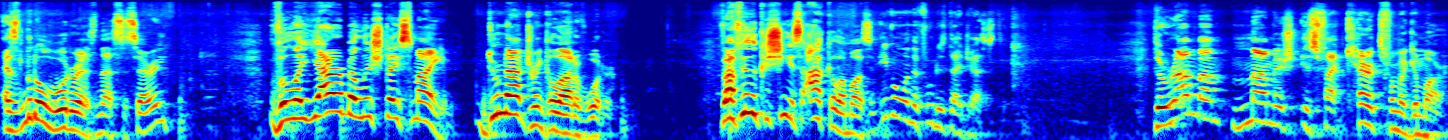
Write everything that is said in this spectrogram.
as little water as necessary. V'layar belishtais mayim. Do not drink a lot of water. V'afilu kashiyas akal even when the food is digested. The Rambam mamish is fakert from a Gemara.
